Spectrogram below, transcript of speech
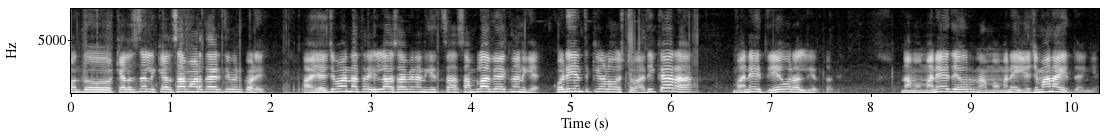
ಒಂದು ಕೆಲಸದಲ್ಲಿ ಕೆಲಸ ಮಾಡ್ತಾ ಇರ್ತೀವಿ ಅಂದ್ಕೊಳ್ಳಿ ಆ ಯಜಮಾನ ಹತ್ರ, ಇಲ್ಲ ಸ್ವಾಮಿ, ನನಗೆ ಸಂಬಳ ಬೇಕು ನನಗೆ. ಕೊಡಿ ಅಂತ ಕೇಳುವಷ್ಟು ಅಧಿಕಾರ ಮನೆ ದೇವರಲ್ಲಿ ಇರ್ತದೆ. ನಮ್ಮ ಮನೆ ದೇವರು ನಮ್ಮ ಮನೆ ಯಜಮಾನ ಇದ್ದಂಗೆ.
